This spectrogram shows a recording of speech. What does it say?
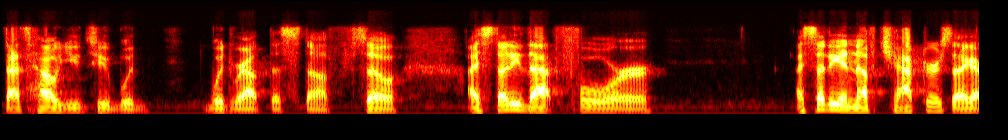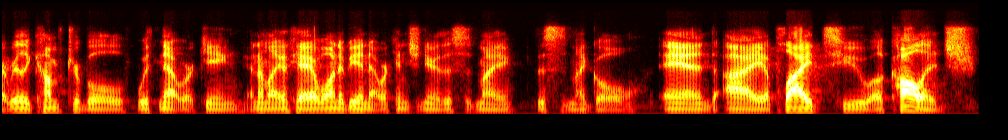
that's how youtube would would route this stuff. So i studied that for i studied enough chapters that i got really comfortable with networking and i'm like okay i want to be a network engineer this is my this is my goal and i applied to a college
